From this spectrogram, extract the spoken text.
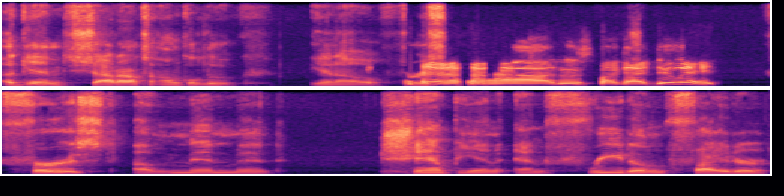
Again, shout out to Uncle Luke. You know, first this fuck, I do it. First Amendment champion and freedom fighter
